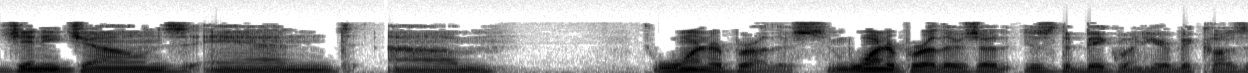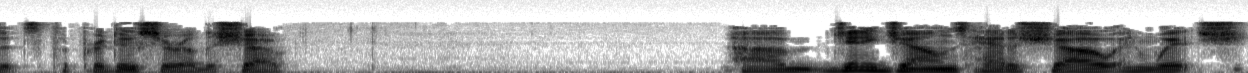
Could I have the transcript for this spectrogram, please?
Jenny Jones and um, Warner Brothers. And Warner Brothers are, is the big one here because it's the producer of the show. Um, Jenny Jones had a show in which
